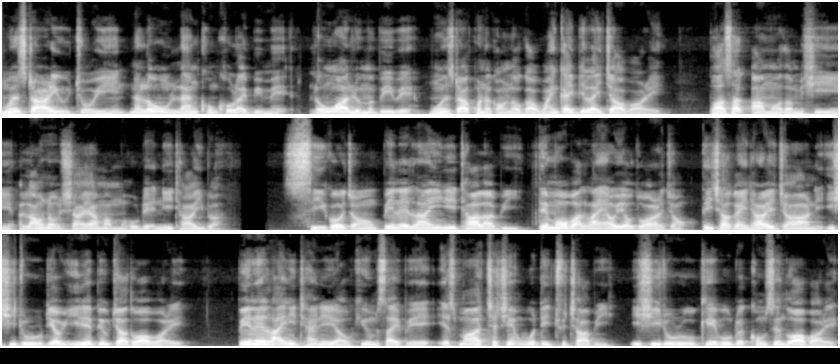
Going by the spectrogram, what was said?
Monster တွေကိုကြော်ရင်နှလုံးကိုလန်းခုန်ခုတ်လိုက်ပေမဲ့လုံးဝလွတ်မပေးပဲ Monster ခုနှစ်ကောင်လောက်ကဝိုင်းကိုက်ပစ်လိုက်ကြပါတယ်။ဘာဆက်အာမော်တော့မရှိရင်အလောင်းတောင်ရှာရမှာမဟုတ်တဲ့အနေအထားကြီးပါ။စီကောကြောင့်ပင်လယ်လိုင်းကြီးတွေထလာပြီးတင်မောပါလိုင်းအောက်ရောက်သွားတာကြောင့်တေချာကင်ထားတဲ့ဂျားကနေအီရှီဒိုရိုတယောက်ရေထဲပြုတ်ကျသွားပါတယ်။ပင်လယ်လိုင်းကြီးထန်နေရောက်ကျူးမဆိုင်ပဲအစ္စမာချက်ချင်းအဝတ်တွေချွတ်ချပြီးအီရှီဒိုရိုကယ်ဖို့အတွက်ခုန်ဆင်းသွားပါတယ်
